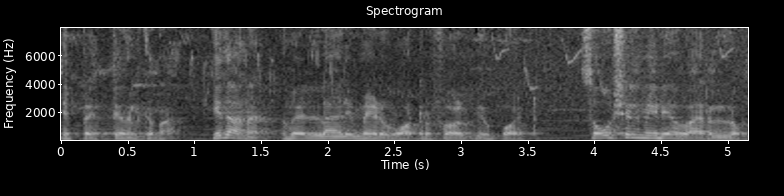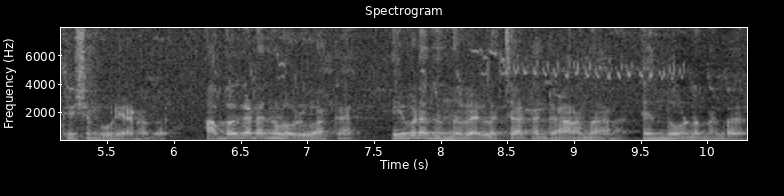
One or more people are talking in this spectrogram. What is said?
ഇപ്പോൾ എത്തി നിൽക്കുന്നത്. ഇതാണ് Vellarimedu waterfall view point social media viral location കൂടിയാണത്. അപകടങ്ങൾ ഒഴിവാക്കാൻ ഇവിടെ നിന്ന് വെള്ളച്ചാട്ടം കാണുന്നതാണ് എന്തുകൊണ്ടും നല്ലത്?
